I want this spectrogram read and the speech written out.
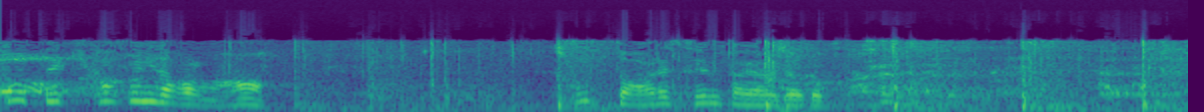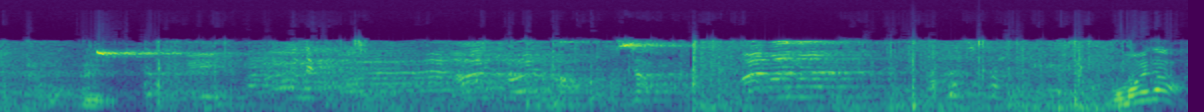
こ的確にだからな。ちょっとあれセンターやられちゃうと。お前だ。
